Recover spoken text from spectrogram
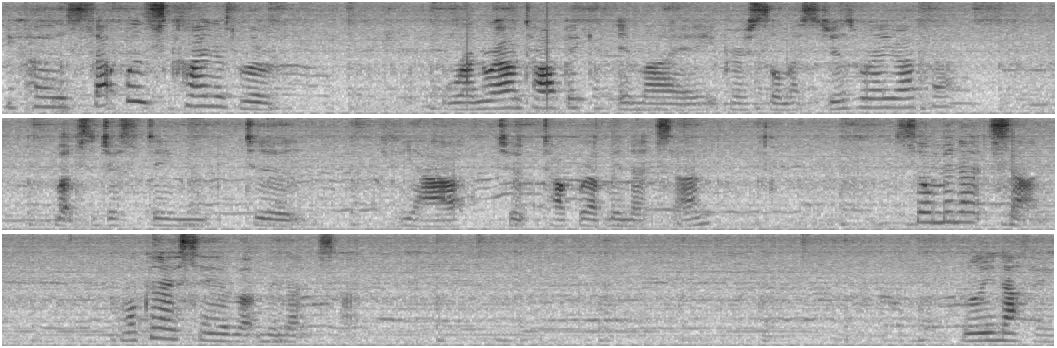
because that was kind of a runaround topic in my personal messages when I got that about suggesting to yeah to talk about Midnight Sun. So Midnight Sun. What can I say about Midnight Sun? Really nothing.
